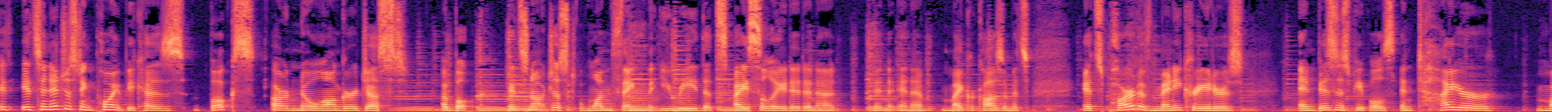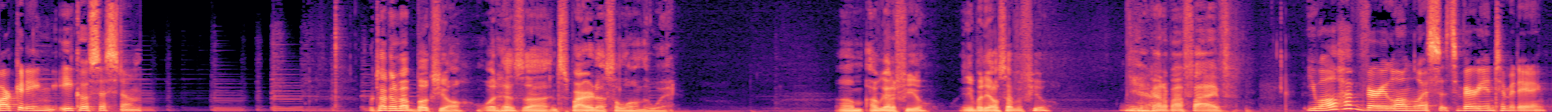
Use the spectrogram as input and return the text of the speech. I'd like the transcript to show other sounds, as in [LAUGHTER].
It, it's an interesting point because books are no longer just a book. It's not just one thing that you read that's isolated in a in, in a microcosm. It's it's part of many creators and business people's entire marketing ecosystem. We're talking about books, y'all. What has uh, inspired us along the way? Um, I've got a few. Anybody else have a few? Yeah, I got about five. You all have very long lists. It's very intimidating.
